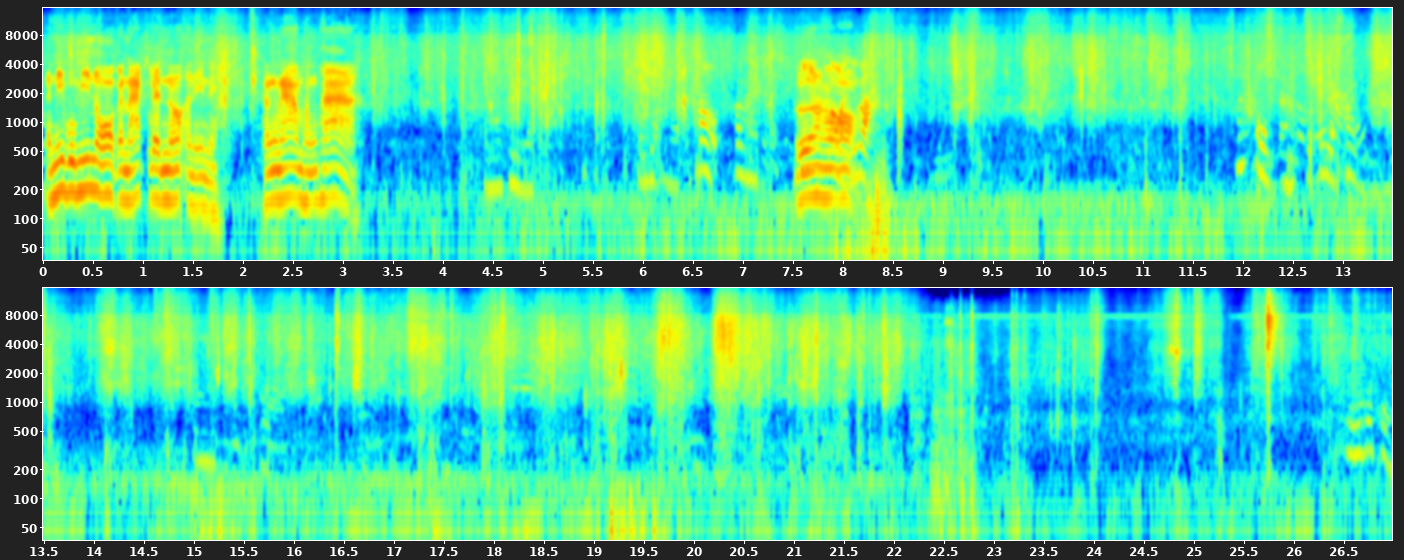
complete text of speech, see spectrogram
ะอันนี้บุมีนอกับนักแล้วเนาะอันนี้เนี่ยทั้งน้ำทั้งผ้าเอามาคือขยับมาเข้า เข้ามาก็ได้เออนี่เอาก่อนดีกว่ามันหกอะก็อยากเข้าอยู่เออผสม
